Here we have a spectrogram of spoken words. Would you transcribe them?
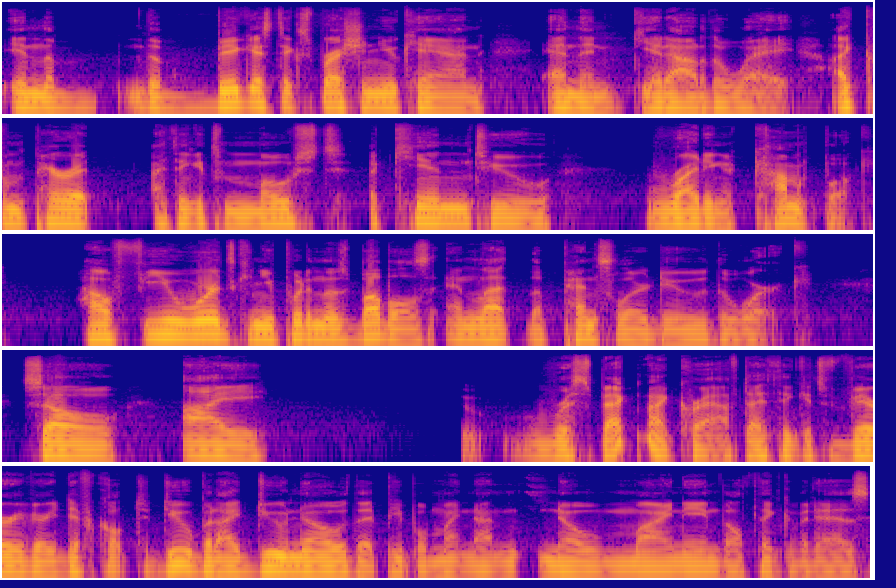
in the the biggest expression you can, and then get out of the way. I compare it. I think it's most akin to writing a comic book. How few words can you put in those bubbles and let the penciler do the work? So I respect my craft. I think it's very, very difficult to do, but I do know that people might not know my name. They'll think of it as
